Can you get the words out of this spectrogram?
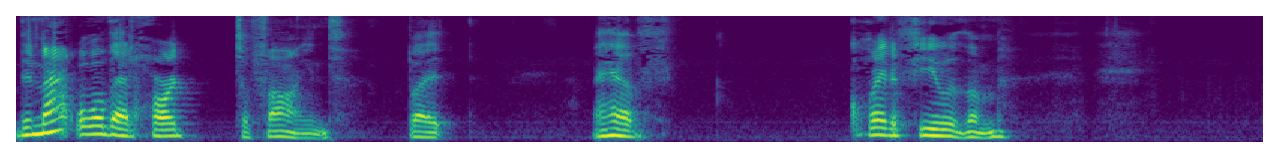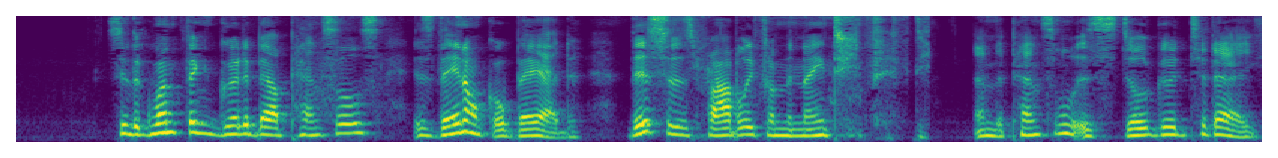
They're not all that hard to find, but I have quite a few of them. See, the one thing good about pencils is they don't go bad. This is probably from the 1950s, and the pencil is still good today.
